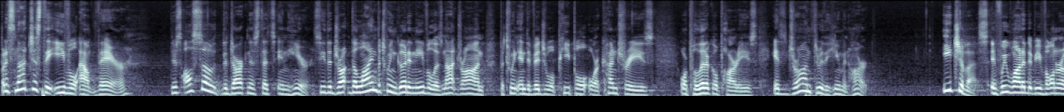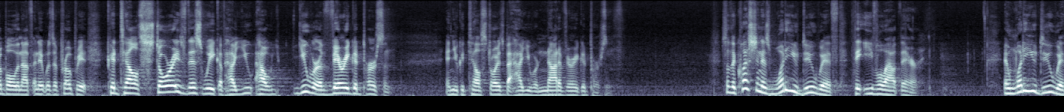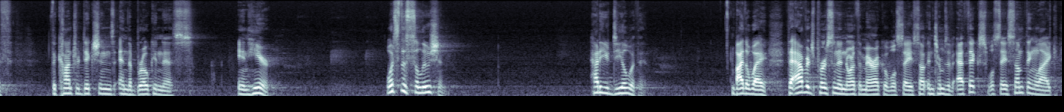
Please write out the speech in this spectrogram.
But it's not just the evil out there. There's also the darkness that's in here. See, the, the line between good and evil is not drawn between individual people or countries or political parties, it's drawn through the human heart. Each of us, if we wanted to be vulnerable enough and it was appropriate, could tell stories this week of how you, how you were a very good person. And you could tell stories about how you were not a very good person. So the question is what do you do with the evil out there? And what do you do with the contradictions and the brokenness in here? What's the solution? How do you deal with it? By the way, the average person in North America will say, in terms of ethics, will say something like,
